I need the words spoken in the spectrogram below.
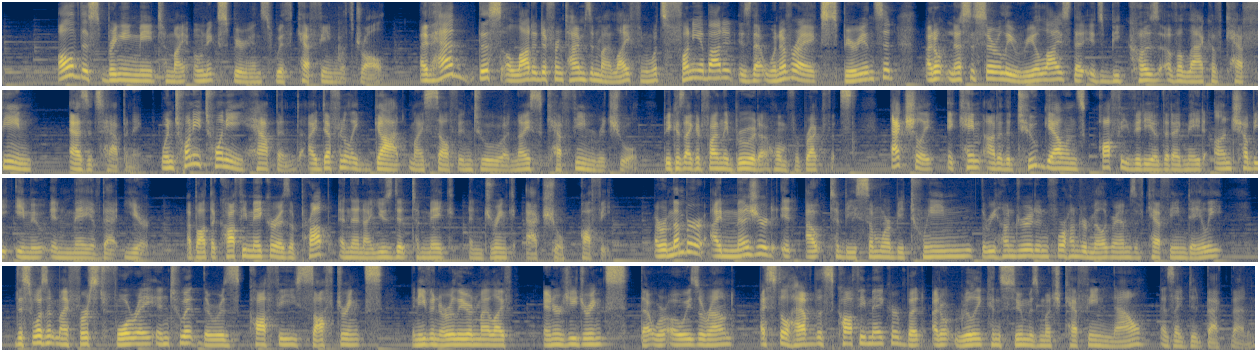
All of this bringing me to my own experience with caffeine withdrawal. I've had this a lot of different times in my life, and what's funny about it is that whenever I experience it, I don't necessarily realize that it's because of a lack of caffeine as it's happening. When 2020 happened, I definitely got myself into a nice caffeine ritual because I could finally brew it at home for breakfast. Actually, it came out of the two gallons coffee video that I made on Chubbyemu in May of that year. I bought the coffee maker as a prop and then I used it to make and drink actual coffee. I remember I measured it out to be somewhere between 300 and 400 milligrams of caffeine daily. This wasn't my first foray into it. There was coffee, soft drinks, and even earlier in my life, energy drinks that were always around. I still have this coffee maker, but I don't really consume as much caffeine now as I did back then.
